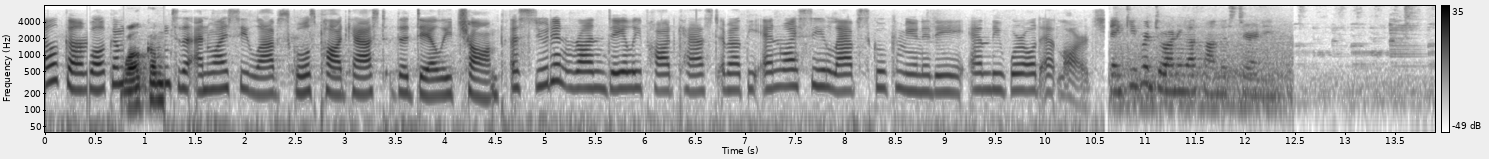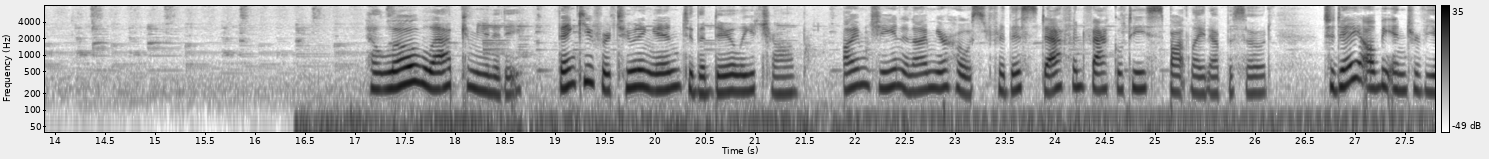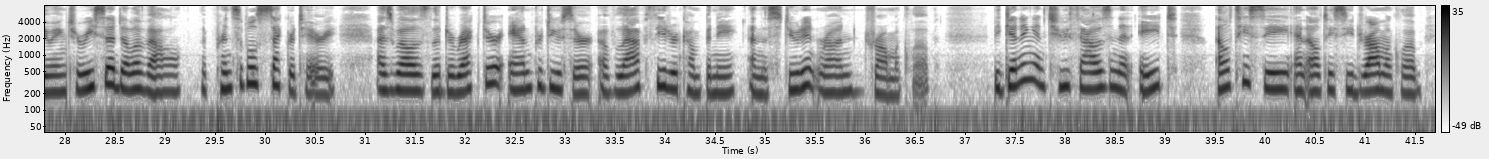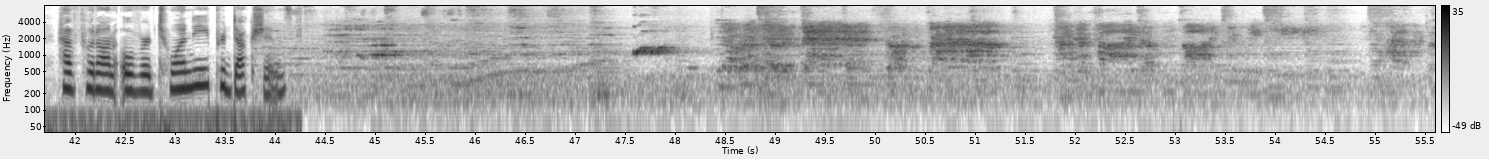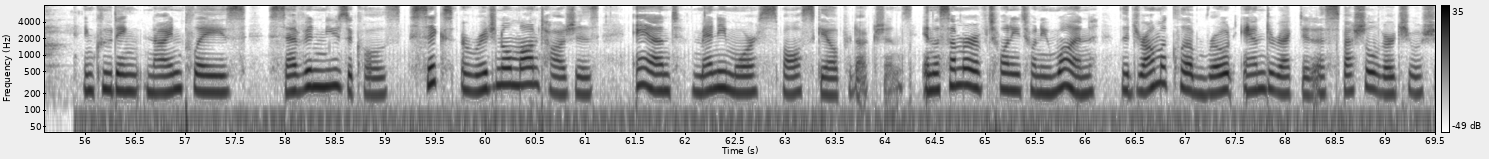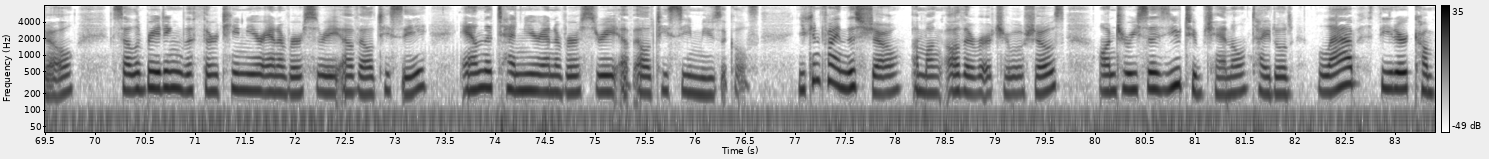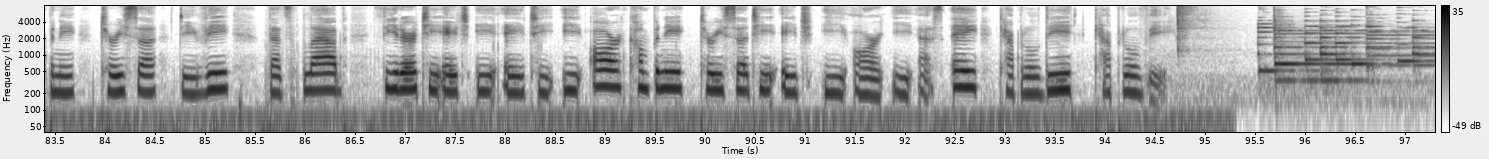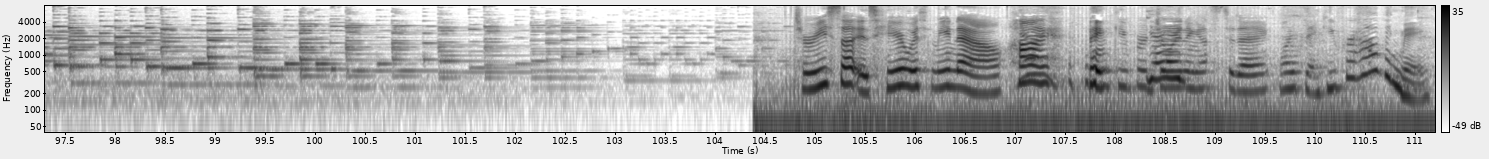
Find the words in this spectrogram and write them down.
Welcome, welcome, Welcome. to the NYC Lab Schools podcast, The Daily Chomp. a student run daily podcast about the NYC Lab School community and the world at large. Thank you for joining us on this journey. Hello, Lab community. Thank you for tuning in to the Daily Chomp. I'm Jean and I'm your host for this staff and faculty spotlight episode. Today I'll be interviewing Theresa Della Valle, the principal's secretary, as well as the director and producer of Lab Theater Company and the student run Drama Club. Beginning in 2008, LTC and LTC Drama Club have put on over 20 productions including nine plays, seven musicals, six original montages, and many more small scale productions. In the summer of 2021, the Drama Club wrote and directed a special virtual show celebrating the 13 year anniversary of LTC and the 10 year anniversary of LTC musicals. You can find this show, among other virtual shows, on Theresa's YouTube channel titled Lab Theater Company Theresa DV. That's Lab Theater T H E A T E R Company Theresa T H E R E S A capital D capital V. Theresa is here with me now. Hi. Thank you for Yay. joining us today. Why, thank you for having me.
